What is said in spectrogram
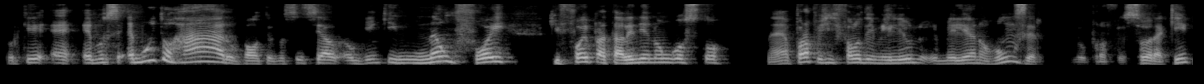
Porque é, é, você, é muito raro, Walter, você ser alguém que não foi, que foi para a Tailândia e não gostou. Né? A gente falou de Emiliano, Hunzer, o professor aqui.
